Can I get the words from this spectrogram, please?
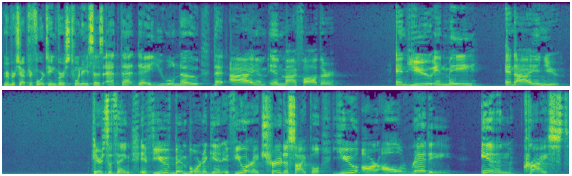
Remember chapter 14, verse 20, it says, At that day you will know that I am in my Father, and you in me, and I in you. Here's the thing if you've been born again, if you are a true disciple, you are already in Christ.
